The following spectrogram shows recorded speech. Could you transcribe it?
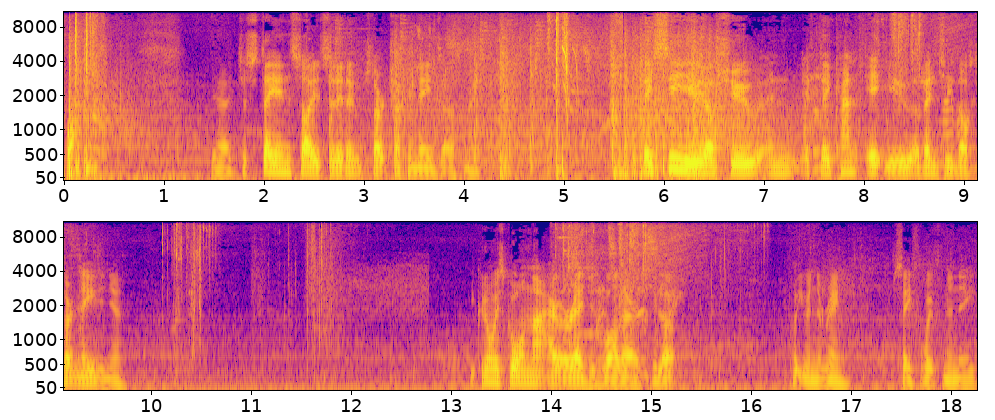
fucked. Yeah, just stay inside so they don't start chucking nades at us, mate. If they see you, they'll shoot, and if they can't hit you, eventually they'll start nading you. You can always go on that outer edge as well there, see look? Put you in the ring. Safe away from the nades.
